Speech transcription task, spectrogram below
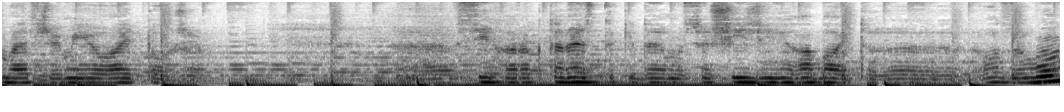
Версію MIUI теж. Всі характеристики дивимося 6 ГБ ОЗУ.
